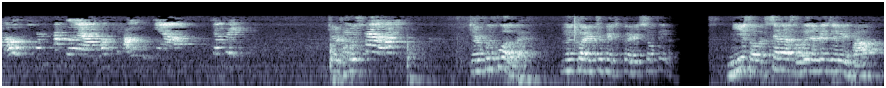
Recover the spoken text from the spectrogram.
然后唱歌呀，然后去好的酒店啊，消费。就是挥，就是挥霍了呗，因为个人支配是个人消费了。你所现在所谓的认罪认罚，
